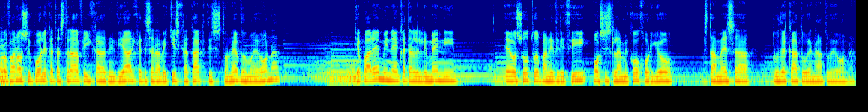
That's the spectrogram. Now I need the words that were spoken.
Προφανώς η πόλη καταστράφηκε κατά τη διάρκεια της αραβικής κατάκτησης τον 7ο αιώνα και παρέμεινε εγκαταλελειμμένη έως ότου επανειδρυθεί ως Ισλαμικό χωριό στα μέσα του 19ου αιώνα.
